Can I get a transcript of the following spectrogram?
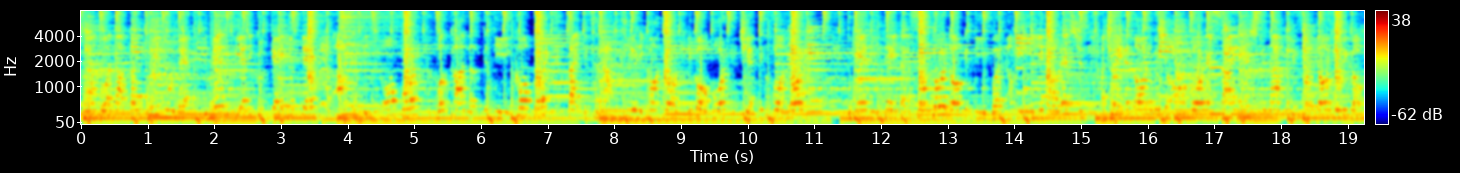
Swan to an up and tui du le You meant be any good game of day. I can be on board. What kind of cái đi conquer Tại cái thằng nào clear the control Đi go on board Chuyện tới cái phone lord Tụi nghe đi đây ta cả sâu thôi đó cái gì But I mean you know that's just A train of thought. Wish you're on board. And silence to knock on your front door. Here we go.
